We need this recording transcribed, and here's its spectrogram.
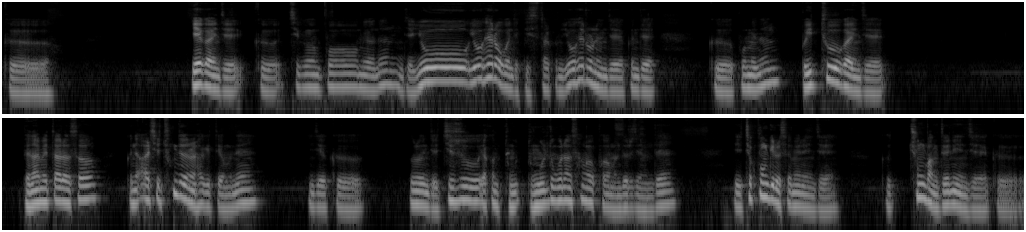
그 얘가 이제 그 지금 보면은 이제 요 요 회로가 이제 비슷할 겁니다. 요 회로는 이제 근데 그 보면은 V2가 이제 변함에 따라서 그냥 RC 충전을 하기 때문에 이제 그 그런 이제 지수 약간 둥, 둥글둥글한 삼각파가 만들어지는데 이 적분기를 쓰면 이제 그 충방전이 이제 그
